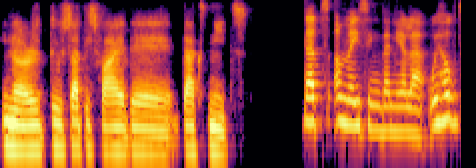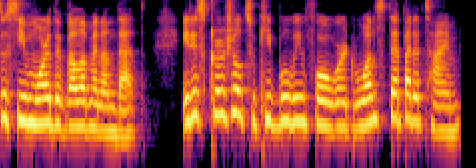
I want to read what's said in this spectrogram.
in order to satisfy the tax needs. That's amazing, Daniela. We hope to see more development on that. It is crucial to keep moving forward one step at a time,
